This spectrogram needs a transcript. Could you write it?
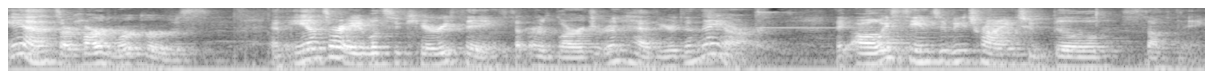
Ants are hard workers, and ants are able to carry things that are larger and heavier than they are. They always seem to be trying to build something.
